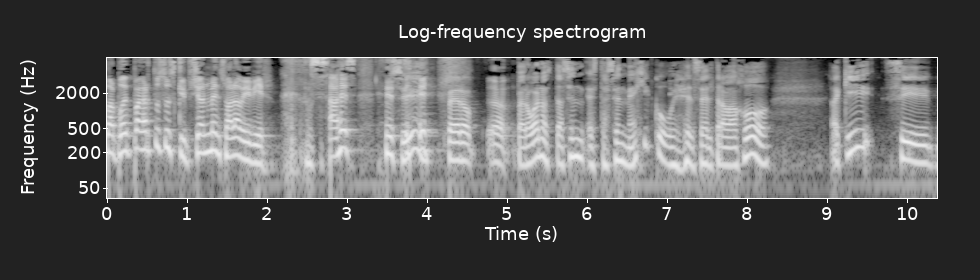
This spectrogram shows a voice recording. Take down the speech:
para poder pagar tu suscripción mensual a vivir. ¿Sabes? Sí, este, pero, ah. pero bueno, estás en, estás en México, güey. O sea, el trabajo... Aquí, si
